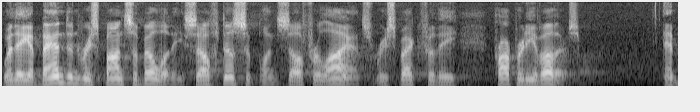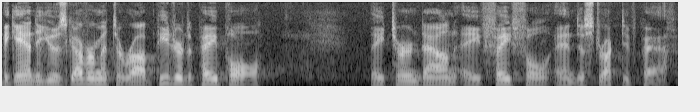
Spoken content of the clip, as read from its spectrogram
when they abandoned responsibility, self discipline, self reliance, respect for the property of others, and began to use government to rob Peter to pay Paul, they turned down a fateful and destructive path.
